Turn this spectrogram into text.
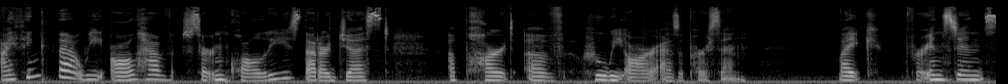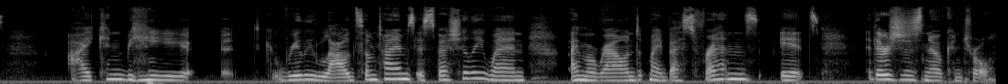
I think that we all have certain qualities that are just a part of who we are as a person. Like, for instance, I can be really loud sometimes, especially when I'm around my best friends. It's there's just no control.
